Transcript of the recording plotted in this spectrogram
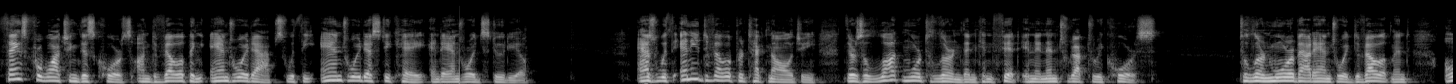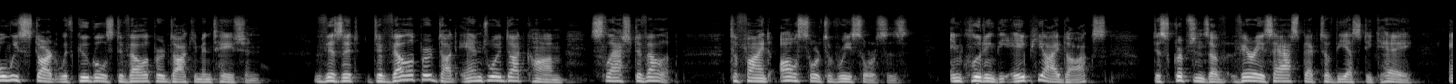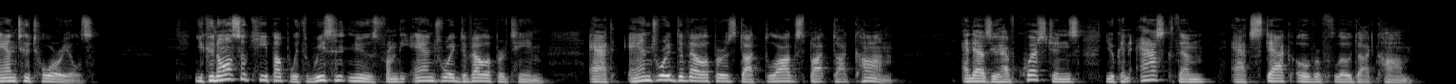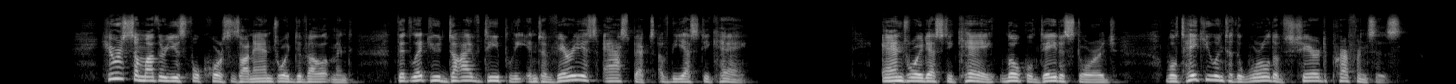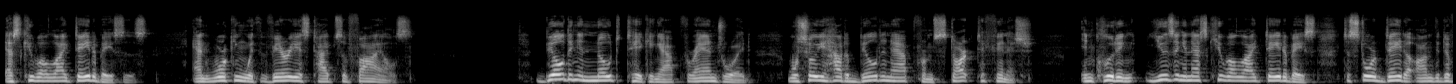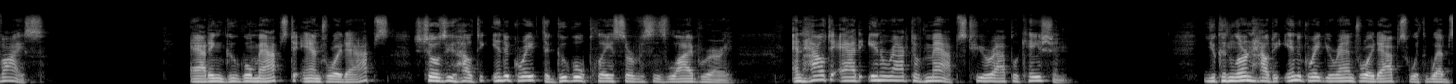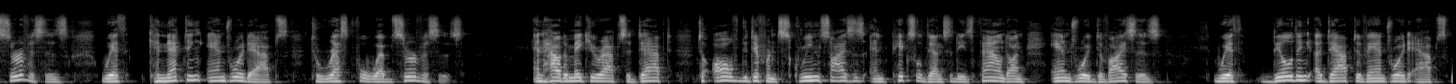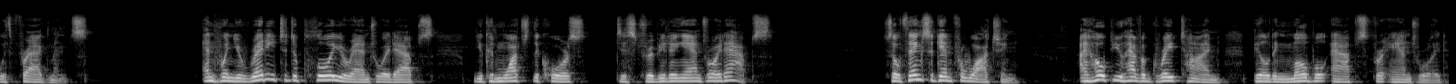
Thanks for watching this course on developing Android apps with the Android SDK and Android Studio. As with any developer technology, there's a lot more to learn than can fit in an introductory course. To learn more about Android development, always start with Google's developer documentation. Visit developer.android.com slash develop to find all sorts of resources, including the API docs, descriptions of various aspects of the SDK, and tutorials. You can also keep up with recent news from the Android developer team at androiddevelopers.blogspot.com. And as you have questions, you can ask them at stackoverflow.com. Here are some other useful courses on Android development that let you dive deeply into various aspects of the SDK. Android SDK Local Data Storage will take you into the world of shared preferences, SQLite databases, and working with various types of files. Building a note-taking app for Android will show you how to build an app from start to finish, including using an SQLite database to store data on the device. Adding Google Maps to Android apps shows you how to integrate the Google Play Services library and how to add interactive maps to your application. You can learn how to integrate your Android apps with web services with connecting Android apps to RESTful web services, and how to make your apps adapt to all of the different screen sizes and pixel densities found on Android devices with building adaptive Android apps with fragments. And when you're ready to deploy your Android apps, you can watch the course Distributing Android Apps. So thanks again for watching. I hope you have a great time building mobile apps for Android.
